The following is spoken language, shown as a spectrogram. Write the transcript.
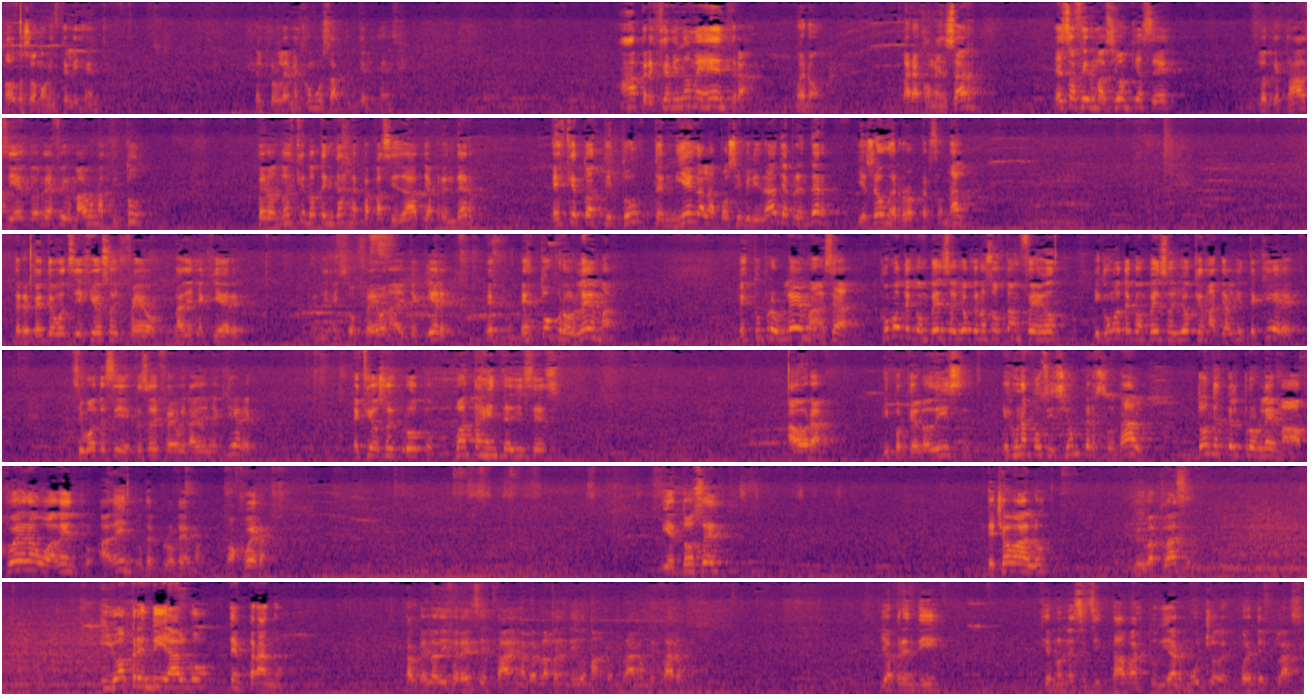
Todos somos inteligentes. El problema es cómo usar tu inteligencia. Ah, pero es que a mí no me entra. Bueno, para comenzar, esa afirmación que haces, lo que estás haciendo es reafirmar una actitud. Pero no es que no tengas la capacidad de aprender, es que tu actitud te niega la posibilidad de aprender. Y eso es un error personal. De repente vos decís que yo soy feo, nadie me quiere. Ahí sos feo, nadie te quiere. Es, es, tu problema. Es tu problema. O sea, ¿cómo te convenzo yo que no sos tan feo? ¿Y cómo te convenzo yo que más de alguien te quiere? Si vos decís, es que soy feo y nadie me quiere. Es que yo soy bruto. ¿Cuánta gente dice eso? Ahora, ¿y por qué lo dice? Es una posición personal. ¿Dónde está el problema? ¿Afuera o adentro? Adentro está el problema, no afuera. Y entonces, de chavalo, yo iba a clase. Y yo aprendí algo temprano. Tal vez la diferencia está en haberlo aprendido más temprano que tarde. Yo aprendí que no necesitaba estudiar mucho después del clase.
